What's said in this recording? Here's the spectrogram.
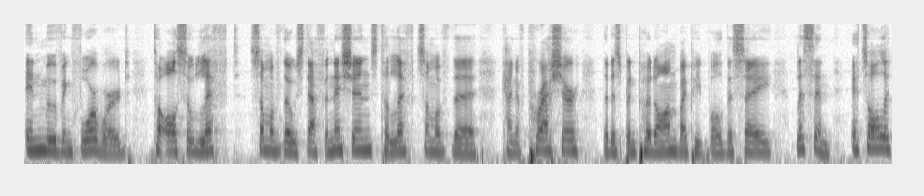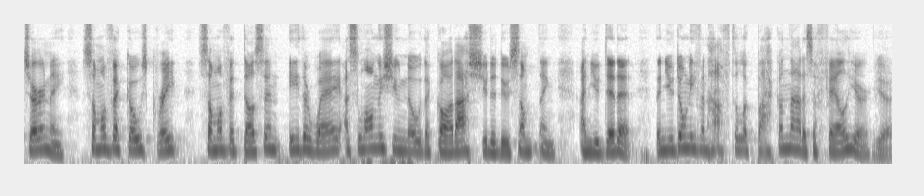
in moving forward, to also lift some of those definitions, to lift some of the kind of pressure that has been put on by people to say, listen, it's all a journey. Some of it goes great, some of it doesn't. Either way, as long as you know that God asked you to do something and you did it, then you don't even have to look back on that as a failure. Yeah.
